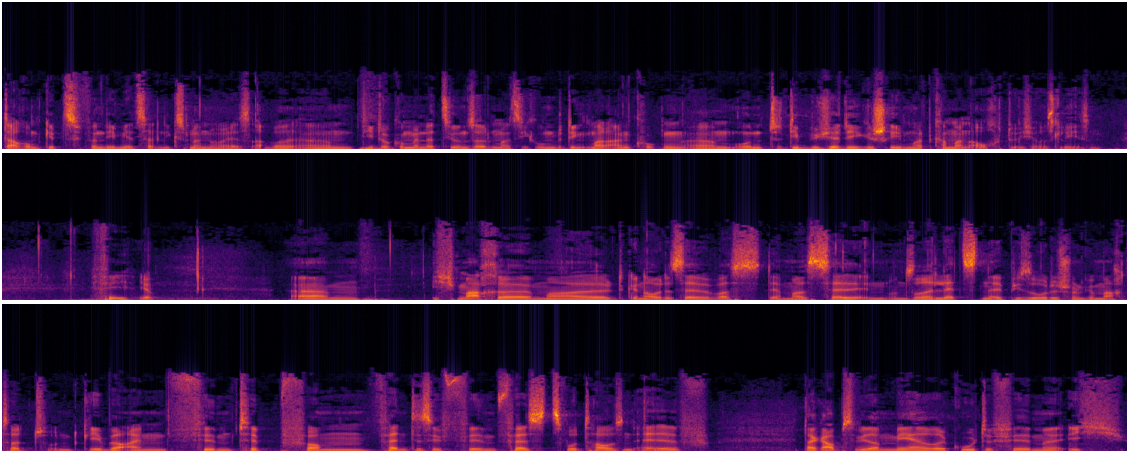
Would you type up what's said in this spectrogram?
darum gibt's von dem jetzt halt nichts mehr Neues. Aber ähm, die Dokumentation sollte man sich unbedingt mal angucken ähm, und die Bücher, die er geschrieben hat, kann man auch durchaus lesen. Phil. Ja. Ähm, ich mache mal genau dasselbe, was der Marcel in unserer letzten Episode schon gemacht hat und gebe einen Filmtipp vom Fantasy Filmfest 2011. Da gab es wieder mehrere gute Filme. Ich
